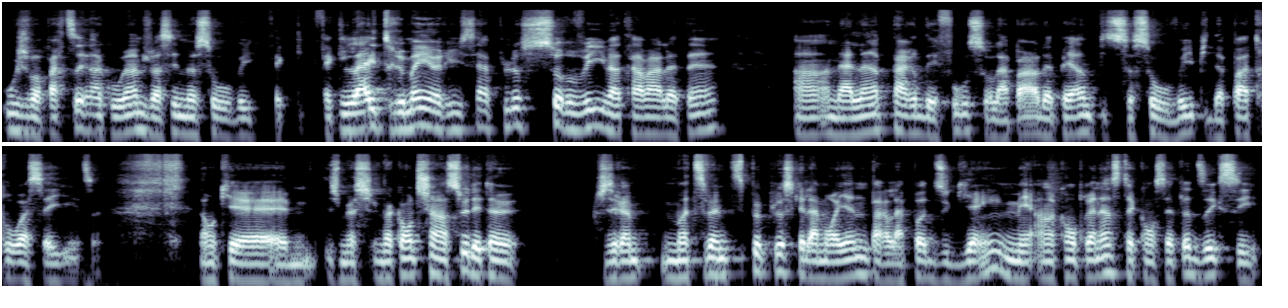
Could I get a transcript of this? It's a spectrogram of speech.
ou je vais partir en courant, puis je vais essayer de me sauver. Fait, que l'être humain a réussi à plus survivre à travers le temps en allant par défaut sur la peur de perdre, puis de se sauver, puis de ne pas trop essayer. Donc, euh, je, me, je me compte chanceux d'être un, je dirais, motivé un petit peu plus que la moyenne par la pas du gain, mais en comprenant ce concept-là, de dire que c'est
